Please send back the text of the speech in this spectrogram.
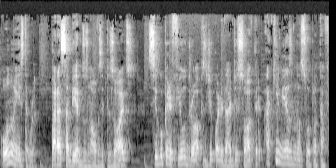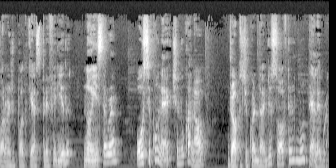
ou no Instagram. Para saber dos novos episódios, siga o perfil Drops de Qualidade de Software aqui mesmo na sua plataforma de podcast preferida, no Instagram, ou se conecte no canal Drops de Qualidade de Software no Telegram.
